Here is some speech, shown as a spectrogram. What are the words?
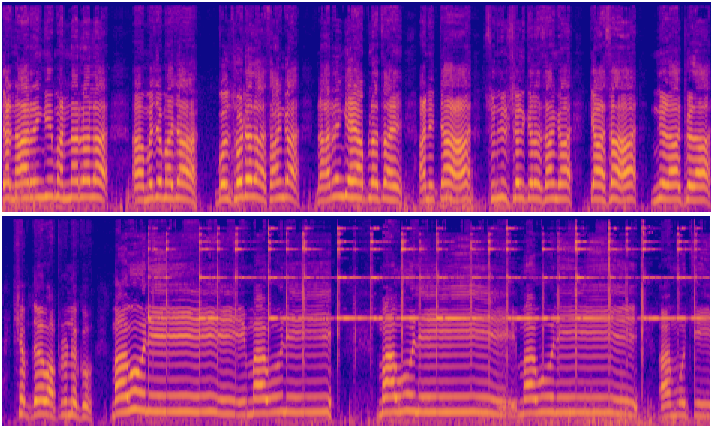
त्या नारंगी म्हणणाऱ्याला म्हणजे माझ्या बनसोड्याला सांगा. नारंगी हे आपलाच आहे. आणि त्या सुनील शेळकेला सांगा की असा निळा फिळा शब्द वापरू नको. माऊली माऊली माऊली माऊली आमुची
